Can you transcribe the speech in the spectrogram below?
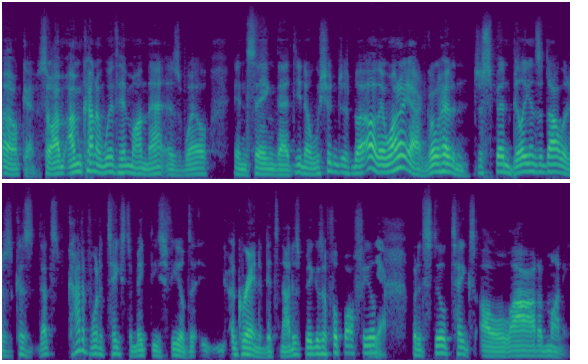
Oh, okay. So I'm I'm kind of with him on that as well, in saying that you know we shouldn't just be like, oh they want it, yeah, go ahead and just spend billions of dollars because that's kind of what it takes to make these fields. Uh, Granted, it's not as big as a football field, Yeah. but it still takes a lot of money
